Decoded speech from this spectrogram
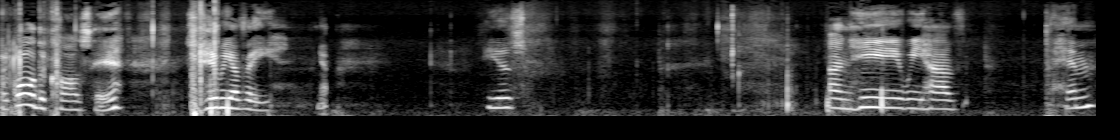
I've got all the cars here. So here we have a, yep, he is. And here we have him.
